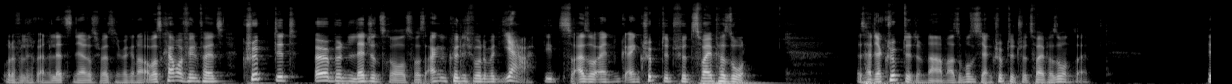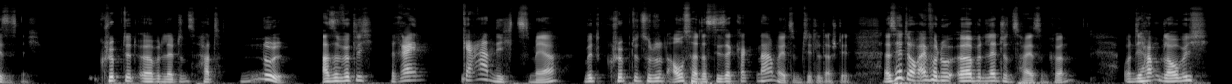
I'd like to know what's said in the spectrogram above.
oder vielleicht auch Ende letzten Jahres, ich weiß nicht mehr genau, aber es kam auf jeden Fall jetzt Cryptid Urban Legends raus, was angekündigt wurde mit, ja, die, also ein, ein Cryptid für zwei Personen. Es hat ja Cryptid im Namen, also muss es ja ein Cryptid für zwei Personen sein. Ist es nicht. Cryptid Urban Legends hat null. Also wirklich rein gar nichts mehr mit Cryptid zu tun, außer dass dieser Kackname jetzt im Titel da steht. Es hätte auch einfach nur Urban Legends heißen können. Und die haben, glaube ich,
